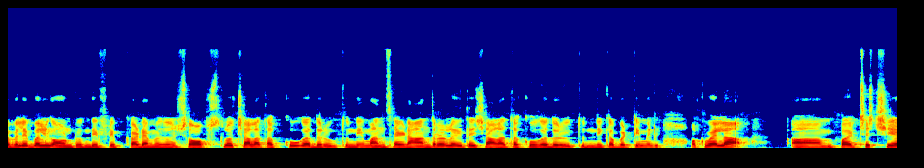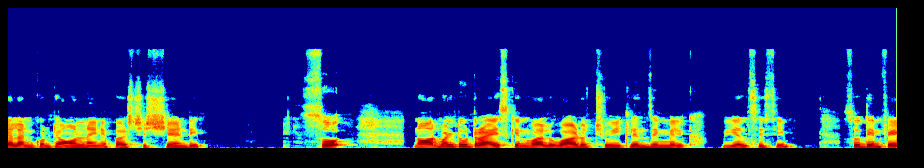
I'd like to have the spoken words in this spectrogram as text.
అవైలబుల్గా ఉంటుంది. ఫ్లిప్కార్ట్ అమెజాన్ షాప్స్లో చాలా తక్కువగా దొరుకుతుంది. మన సైడ్ ఆంధ్రాలో అయితే చాలా తక్కువగా దొరుకుతుంది. కాబట్టి మీరు ఒకవేళ పర్చేస్ చేయాలనుకుంటే ఆన్లైనే పర్చేస్ చేయండి. So normal to dry skin వాళ్ళు వాడొచ్చు ఈ క్లిన్జింగ్ మిల్క్. విఎల్సిసి సో దీని ఫే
